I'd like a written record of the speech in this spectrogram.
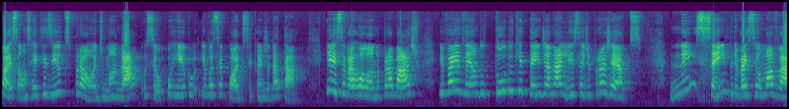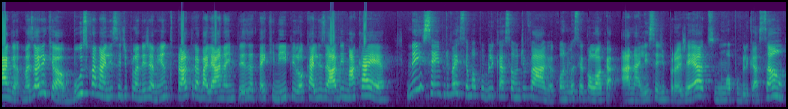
quais são os requisitos para onde mandar o seu currículo e você pode se candidatar. E aí você vai rolando para baixo e vai vendo tudo que tem de analista de projetos. Nem sempre vai ser uma vaga, mas olha aqui, ó, busco analista de planejamento para trabalhar na empresa Tecnip localizada em Macaé nem sempre vai ser uma publicação de vaga. Quando você coloca analista de projetos numa publicação,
